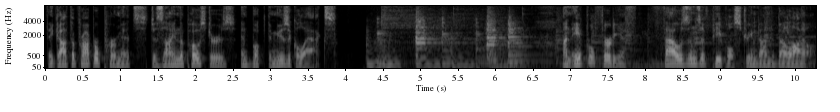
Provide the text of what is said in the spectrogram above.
They got the proper permits, designed the posters, and booked the musical acts. On April 30th, thousands of people streamed onto Belle Isle.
